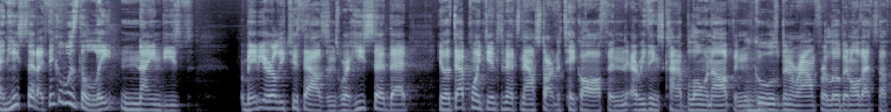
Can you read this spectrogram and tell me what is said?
And he said, I think it was the late 90s or maybe early 2000s, where he said that, you know, at that point, the internet's now starting to take off and everything's kind of blowing up and mm-hmm. Google's been around for a little bit and all that stuff.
